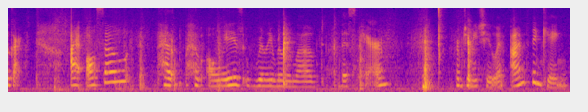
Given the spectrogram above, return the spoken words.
Okay. I also had, have always really, really loved this pair from Jimmy Choo. And I'm thinking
